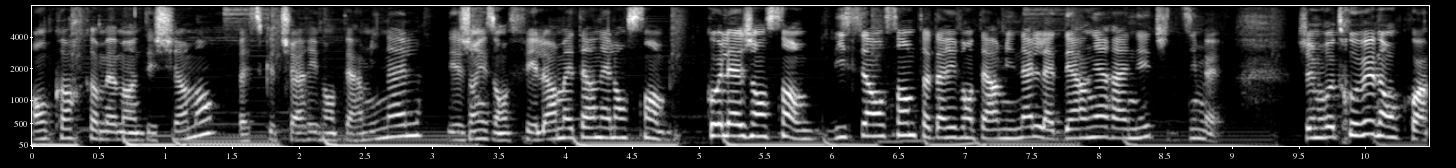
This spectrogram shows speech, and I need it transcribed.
Encore quand même un déchirement parce que tu arrives en terminale. Les gens, ils ont fait leur maternelle ensemble, collège ensemble, lycée ensemble. Toi, t'arrives en terminale la dernière année. Tu te dis, mais je vais me retrouver dans quoi?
